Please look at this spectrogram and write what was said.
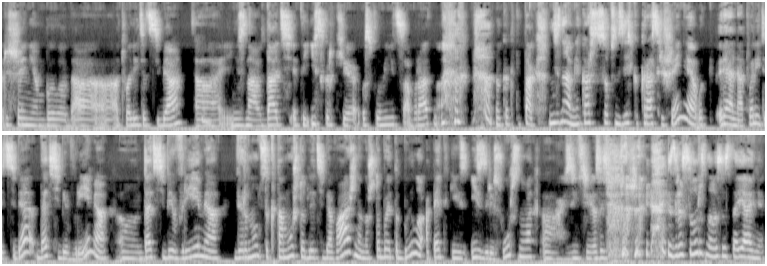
решением было, да, отвалить от себя, а, не знаю, дать этой искорке воспламениться обратно. ну, как-то так. Не знаю, мне кажется, собственно, здесь как раз решение вот реально отвалить от себя, дать себе время, э, дать себе время вернуться к тому, что для тебя важно, но чтобы это было, опять-таки, из, из ресурсного, а, извините, я из ресурсного состояния.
